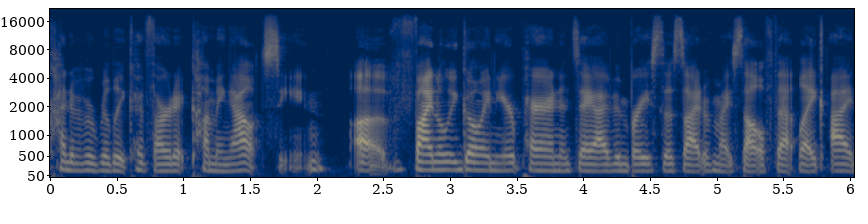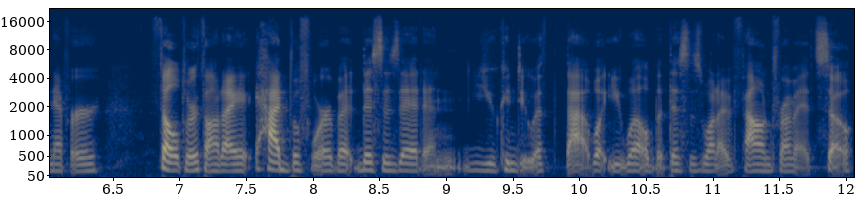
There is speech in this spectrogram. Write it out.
kind of a really cathartic coming out scene of finally going to your parent and say I've embraced the side of myself that like I never felt or thought I had before, but this is it, and you can do with that what you will, but this is what I've found from it. So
